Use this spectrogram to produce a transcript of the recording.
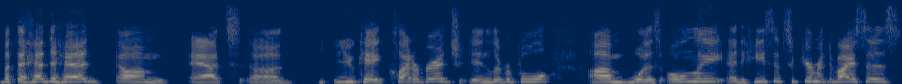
but the head-to-head, um, at, uh, UK Clatterbridge in Liverpool, um, was only adhesive securement devices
